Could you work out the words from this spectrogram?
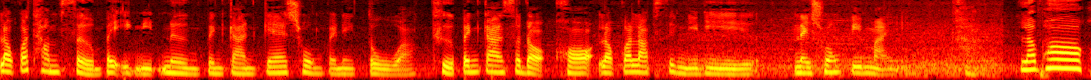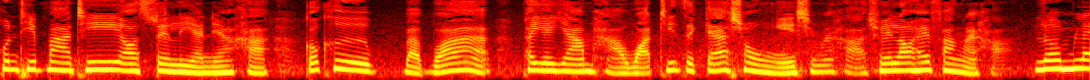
เราก็ทำเสริมไปอีกนิดนึง เป็นการแก้ชงไปในตัว ถือเป็นการสะเดาะเคราะห์แล้วก็รับสิ่งดีๆ ในช่วงปีใหม่ค่ะ แล้วพอคุณทิพมาที่ออสเตรเลียเนี่ยค่ะ ก็คือแบบว่าพยายามหาวัดที่จะแก้ชงนี้ใช่ไหมคะ ช่วยเล่าให้ฟังหน่อยค่ะ เริ่มแร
